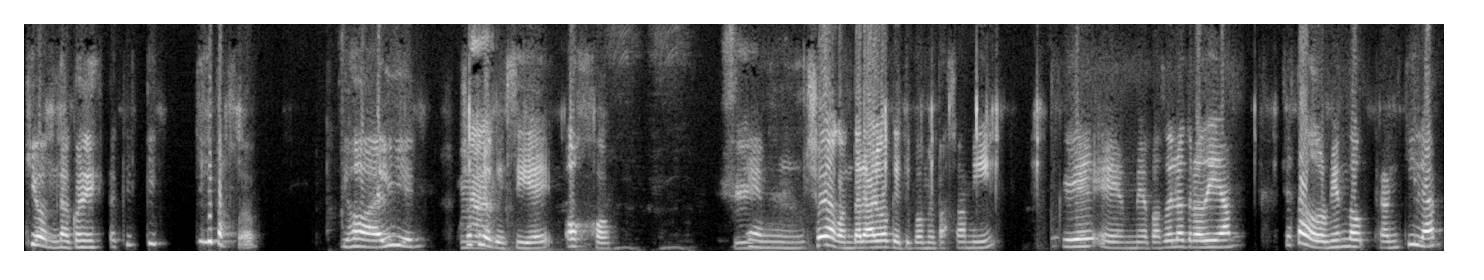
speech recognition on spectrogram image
¿qué onda con esta? ¿Qué, qué, qué le pasó? ¿Dijo a alguien? Yo Nah. creo que sí, ¿eh? Ojo. Sí. Em, yo voy a contar algo que tipo me pasó a mí, que eh, me pasó el otro día. Yo estaba durmiendo tranquila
